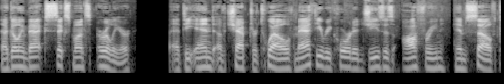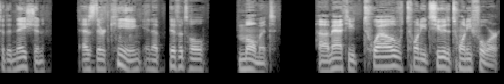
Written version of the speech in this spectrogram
Now, going back six months earlier, at the end of chapter 12, Matthew recorded Jesus offering himself to the nation as their king in a pivotal moment. Uh, Matthew 12, 22 to 24.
